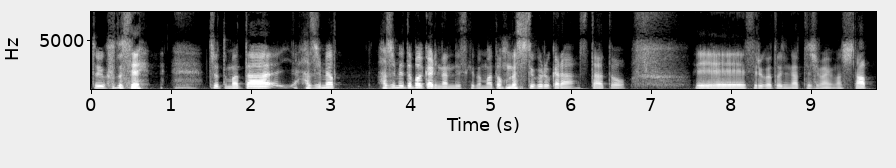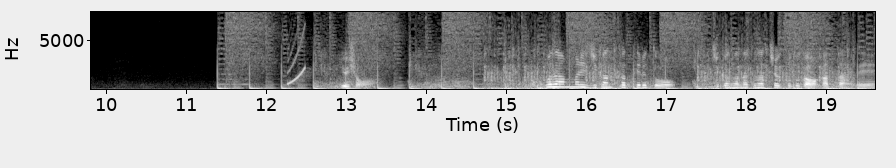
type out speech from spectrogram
ということで、ちょっとまた、始め、始めたばかりなんですけど、また同じところからスタート、えー、することになってしまいました。よいしょ。ここであんまり時間使ってると、時間がなくなっちゃうことが分かったので、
